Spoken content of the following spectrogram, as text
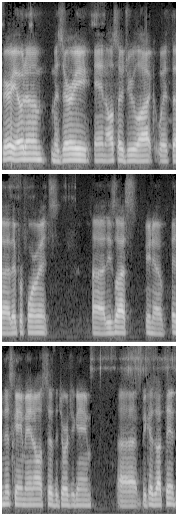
Barry Odom, Missouri, and also Drew Lock with uh, their performance uh, these last, you know, in this game and also the Georgia game, uh, because I think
